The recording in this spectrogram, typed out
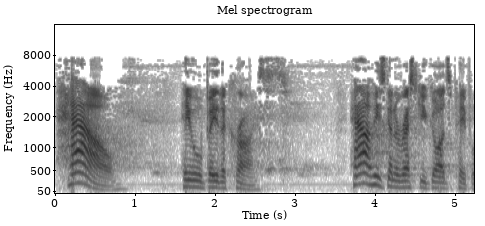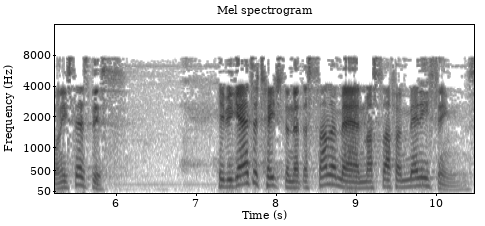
how he will be the Christ, how he's going to rescue God's people. And he says this He began to teach them that the Son of Man must suffer many things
